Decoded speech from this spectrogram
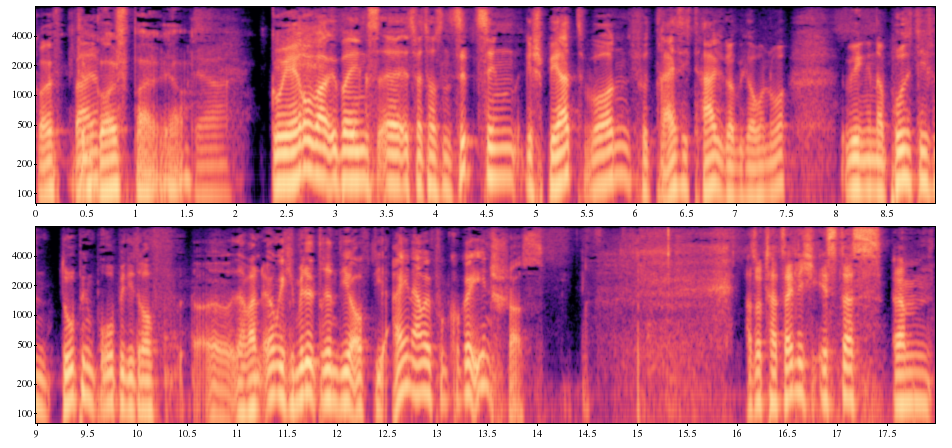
Golfball. Dem Golfball, ja. Ja. Guerrero war übrigens äh, ist 2017 gesperrt worden für 30 Tage, glaube ich, aber nur wegen einer positiven Dopingprobe, die drauf, äh, da waren irgendwelche Mittel drin, die auf die Einnahme von Kokain schoss. Also tatsächlich ist das, ähm,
